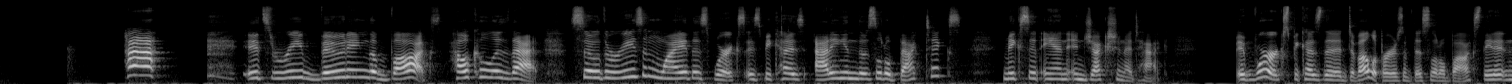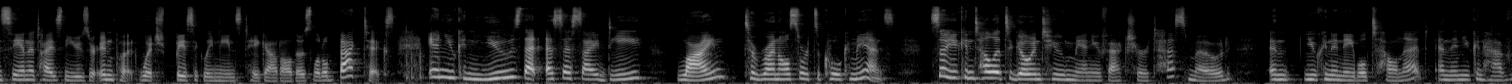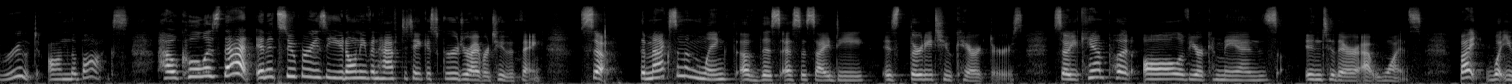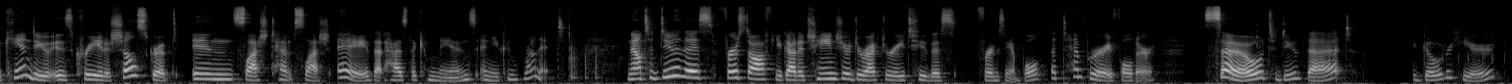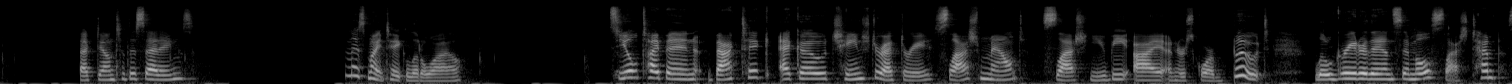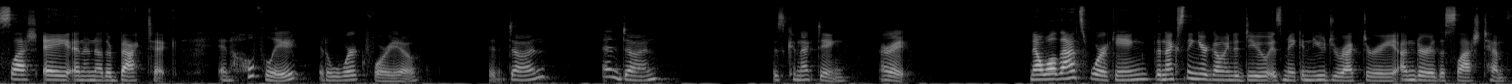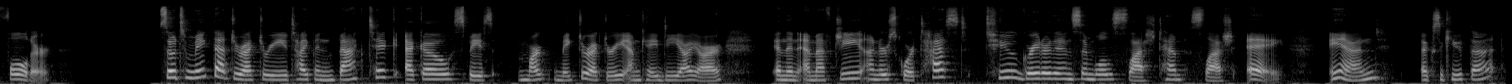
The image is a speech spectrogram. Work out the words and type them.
Ha! It's rebooting the box. How cool is that? So the reason why this works is because adding in those little backticks makes it an injection attack it works because the developers of this little box, they didn't sanitize the user input, which basically means take out all those little backticks. And you can use that SSID line to run all sorts of cool commands. So you can tell it to go into manufacturer test mode and you can enable telnet and then you can have root on the box. How cool is that? And it's super easy. You don't even have to take a screwdriver to the thing. So the maximum length of this SSID is 32 characters, so you can't put all of your commands into there at once. But what you can do is create a shell script in slash temp slash a that has the commands and you can run it. Now to do this, first off, you got to change your directory to this, for example, a temporary folder. So to do that, I go over here, back down to the settings, and this might take a little while. So you'll type in backtick echo change directory slash mount slash ubi underscore boot, little greater than symbol slash temp slash a and another backtick. And hopefully it'll work for you. Hit done and done is connecting. All right. Now while that's working, the next thing you're going to do is make a new directory under the slash temp folder. So to make that directory, you type in backtick echo space mark make directory, mkdir, and then mfg underscore test, two greater than symbols slash temp slash a, and execute that.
